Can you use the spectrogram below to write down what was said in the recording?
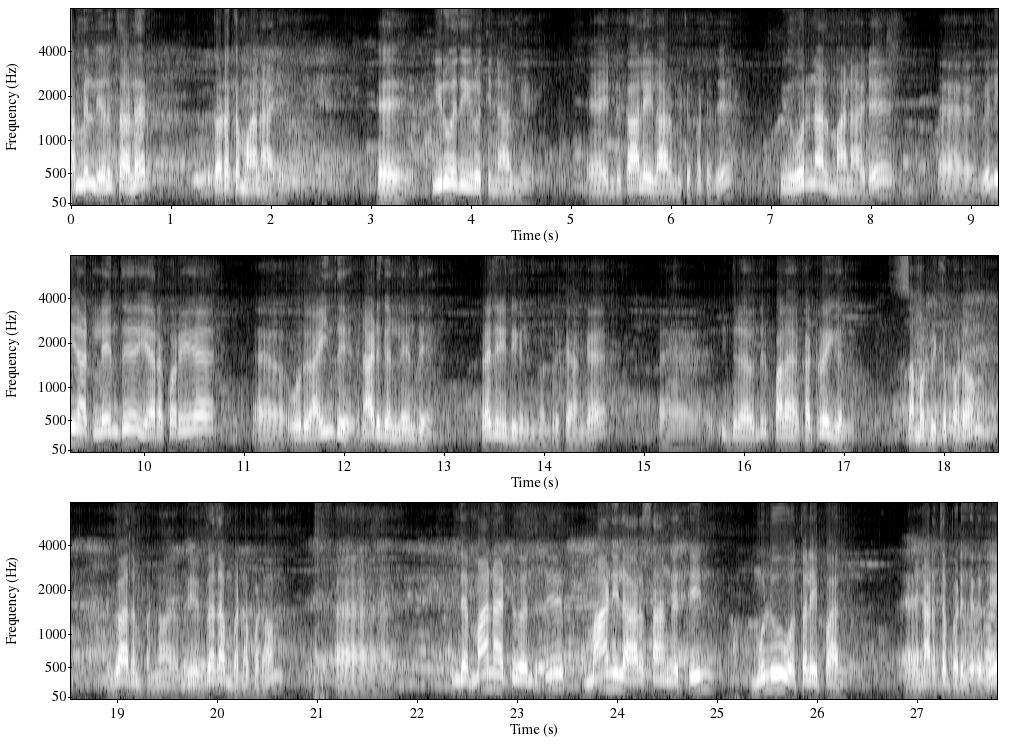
தமிழ் எழுத்தாளர் தொடக்க மாநாடு. இருபது இருபத்தி நான்கு இன்று காலையில் ஆரம்பிக்கப்பட்டது. இது ஒரு நாள் மாநாடு. வெளிநாட்டிலேருந்து ஏறக்குறைய ஒரு ஐந்து நாடுகள்லேருந்து பிரதிநிதிகள் இங்கே வந்திருக்காங்க. இதில் வந்து பல கட்டுரைகள் சமர்ப்பிக்கப்படும் விவாதம் பண்ண விவாதம் பண்ணப்படும். இந்த மாநாட்டு வந்துட்டு மாநில அரசாங்கத்தின் முழு ஒத்துழைப்பால் நடத்தப்படுகிறது.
